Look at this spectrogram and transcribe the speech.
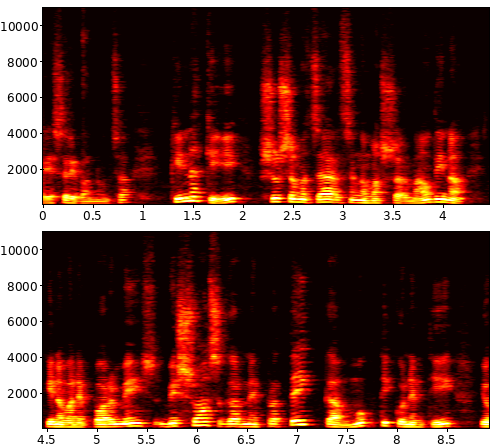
यसरी भन्नुहुन्छ किनकि सुसमाचारसँग म शर्माउँदिनँ किनभने परमेश विश्वास गर्ने प्रत्येकका मुक्तिको निम्ति यो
